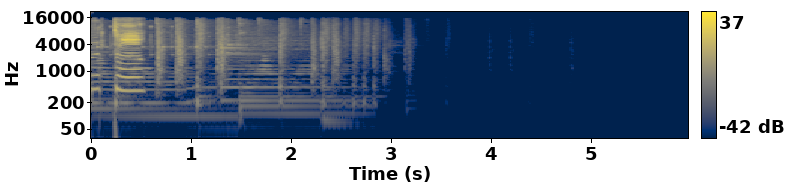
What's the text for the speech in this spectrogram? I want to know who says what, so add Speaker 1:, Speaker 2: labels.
Speaker 1: want to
